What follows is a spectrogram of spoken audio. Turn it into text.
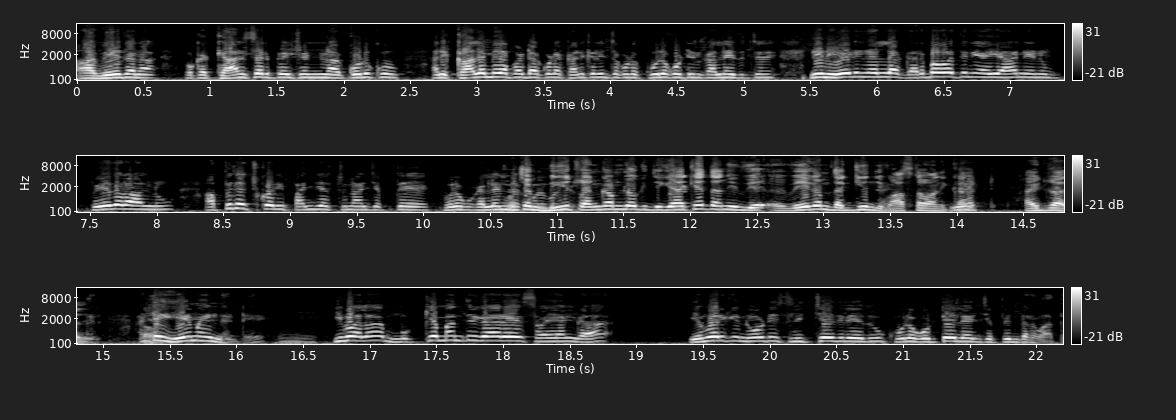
ఆ వేదన ఒక క్యాన్సర్ పేషెంట్ నా కొడుకు అని కాళ్ళ మీద పడ్డా కూడా కనికరించకుండా కూల కొట్టిన కళ్ళ ఎదుగుతుంది నేను ఏడు నెలల గర్భవతిని అయ్యా నేను పేదరాలను అప్పు తెచ్చుకొని పని చేస్తున్నా అని చెప్తే కూలకు కళ్ళ మీరు రంగంలోకి దిగాకే దాని వేగం తగ్గింది వాస్తవానికి హైడ్రాది అంటే ఏమైందంటే ఇవాళ ముఖ్యమంత్రి గారే స్వయంగా ఎవరికి నోటీసులు ఇచ్చేది లేదు కూల కొట్టేది అని చెప్పిన తర్వాత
